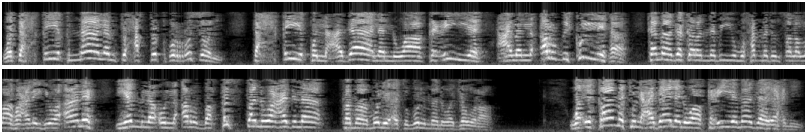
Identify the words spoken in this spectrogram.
وتحقيق ما لم تحققه الرسل تحقيق العدالة الواقعية على الأرض كلها. كما ذكر النبي محمد صلى الله عليه وآله يملأ الأرض قسطا وعدلا كما ملئت ظلما وجورا. وإقامة العدالة الواقعية ماذا يعني؟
